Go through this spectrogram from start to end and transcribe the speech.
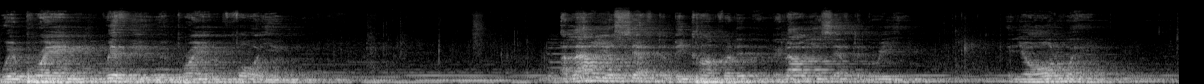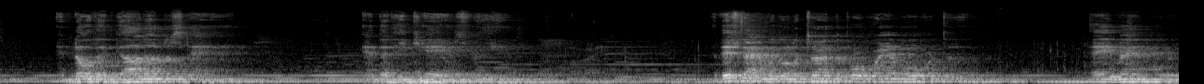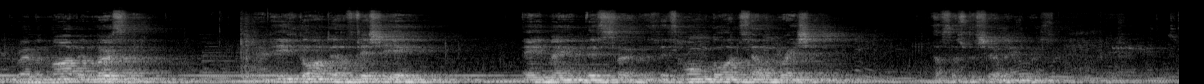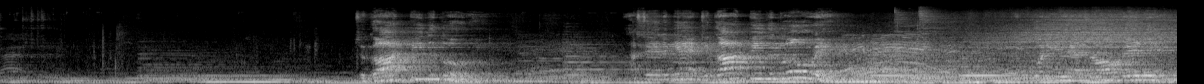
we're this homegoing celebration of Sister Shirley Lewis. To God be the glory. I say it again, to God be the glory. What he has already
